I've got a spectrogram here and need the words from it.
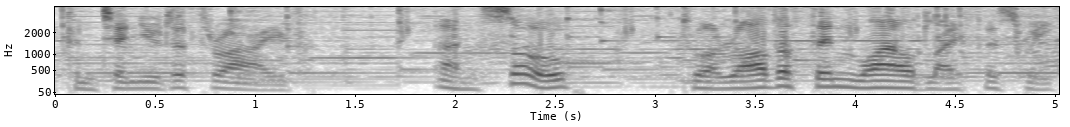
continue to thrive. And so, to a rather thin wildlife this week.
